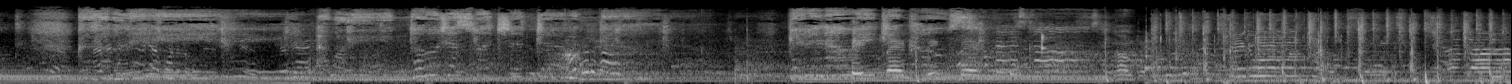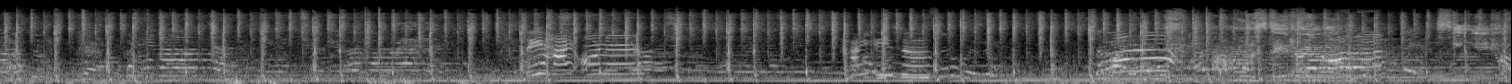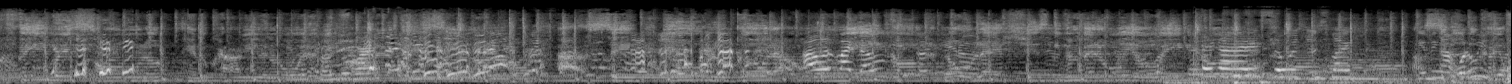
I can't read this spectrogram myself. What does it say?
bag, big bag. No, I'm joking. Say hi, Honor. Hi, Asia. I'm on the stage right now. Singing your favorite song. Can the crowd even know what it is? I say, you look good. I was like, that would be so No cute. lashes, even better when you're awake. Hey guys, so we're just like giving out. What are we doing?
